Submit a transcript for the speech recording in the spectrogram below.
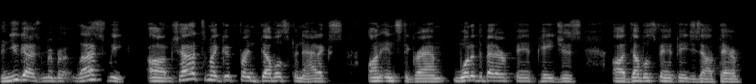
and you guys remember last week, um, shout out to my good friend Devils Fanatics on Instagram, one of the better fan pages, uh, Devils fan pages out there.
